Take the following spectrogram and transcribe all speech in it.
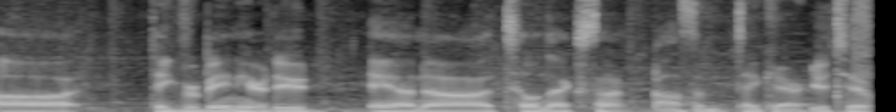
Uh, thank you for being here, dude. And uh, till next time. Awesome. Take care. You too.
